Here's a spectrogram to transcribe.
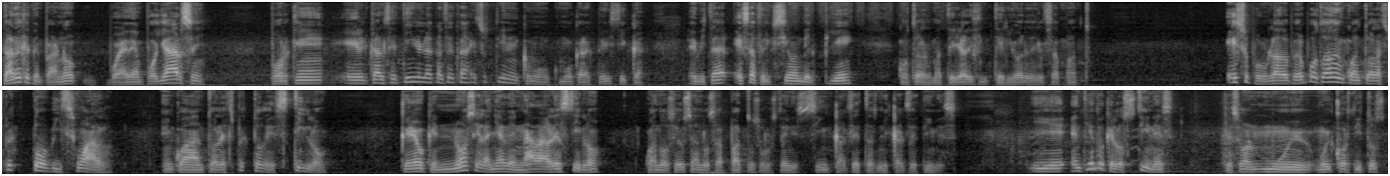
tarde que temprano puede apoyarse. Porque el calcetín y la calceta, eso tienen como, como característica evitar esa fricción del pie contra los materiales interiores del zapato. Eso por un lado, pero por otro lado, en cuanto al aspecto visual, en cuanto al aspecto de estilo, creo que no se le añade nada al estilo cuando se usan los zapatos o los tenis sin calcetas ni calcetines. Y eh, entiendo que los tines, que son muy, muy cortitos,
